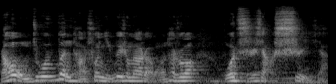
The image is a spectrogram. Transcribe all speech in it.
然后我们就会问他说：“你为什么要找工作？”他说：“我只是想试一下。”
